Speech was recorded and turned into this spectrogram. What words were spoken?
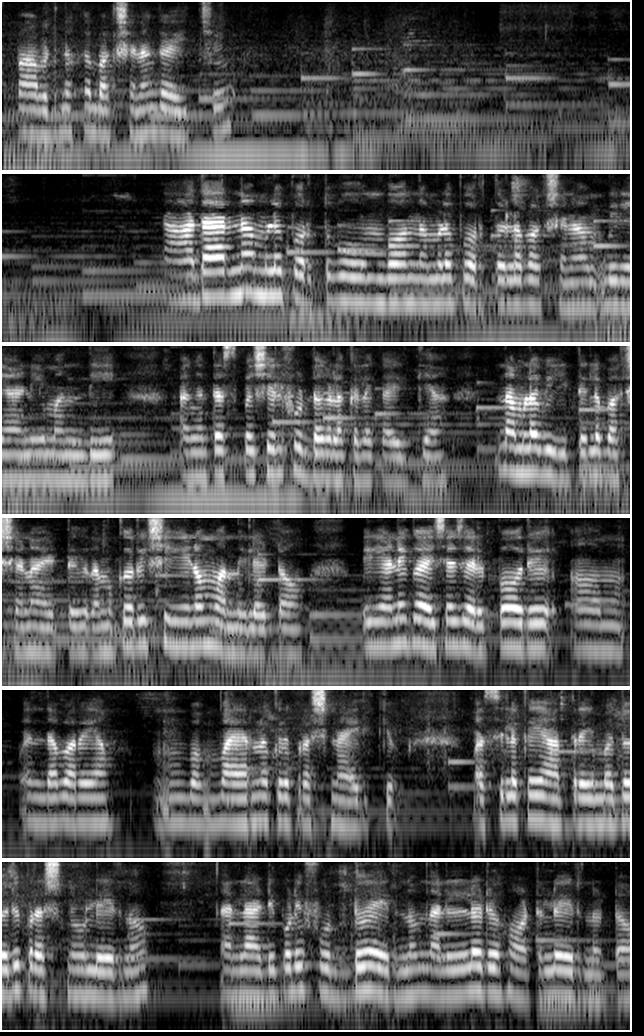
അപ്പോൾ അവിടെ നിന്നൊക്കെ ഭക്ഷണം കഴിച്ചു. സാധാരണ നമ്മൾ പുറത്ത് പോകുമ്പോൾ നമ്മൾ പുറത്തുള്ള ഭക്ഷണം ബിരിയാണി മന്തി അങ്ങനത്തെ സ്പെഷ്യൽ ഫുഡുകളൊക്കെ കഴിക്കുക. നമ്മളെ വീട്ടിലെ ഭക്ഷണമായിട്ട് നമുക്കൊരു ക്ഷീണം വന്നില്ല കേട്ടോ. ബിരിയാണി കഴിച്ചാൽ ചിലപ്പോൾ ഒരു എന്താ പറയുക വയറിനൊക്കെ ഒരു പ്രശ്നമായിരിക്കും. ബസ്സിലൊക്കെ യാത്ര ചെയ്യുമ്പോൾ അതൊരു പ്രശ്നമില്ലായിരുന്നു നല്ല അടിപൊളി ഫുഡും ആയിരുന്നു. നല്ലൊരു ഹോട്ടലും ആയിരുന്നു കേട്ടോ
